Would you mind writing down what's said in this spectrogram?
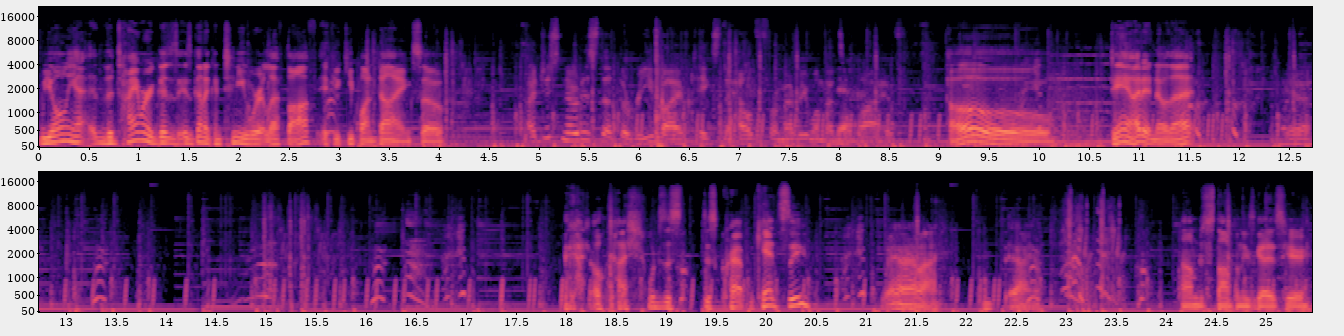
we only ha- the timer is, is going to continue where it left off if you keep on dying. So I just noticed that the revive takes the health from everyone that's Yeah. alive. oh, damn! I didn't know that. Yeah. Oh gosh, what is this? This crap? I can't see. Where am I? There I am. I'm just stomping these guys here.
